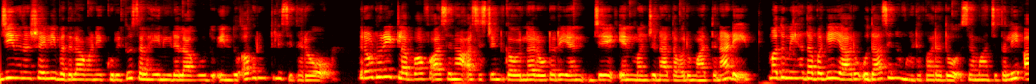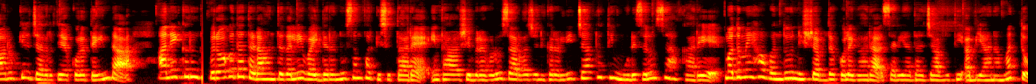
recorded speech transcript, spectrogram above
ಜೀವನ ಶೈಲಿ ಬದಲಾವಣೆ ಕುರಿತು ಸಲಹೆ ನೀಡಲಾಗುವುದು ಎಂದು ಅವರು ತಿಳಿಸಿದರು. Rotary club of Hassan assistant governor Rotarian J N Manjunath ಅವರು ಮಾತನಾಡಿ, ಮಧುಮೇಹದ ಬಗ್ಗೆ ಯಾರು ಉದಾಸೀನ ಮಾಡಬಾರದು? ಸಮಾಜದಲ್ಲಿ ಆರೋಗ್ಯ ಜಾಗೃತಿಯ ಕೊರತೆಯಿಂದ ಅನೇಕರು ರೋಗದ ತಡಹಂತದಲ್ಲಿ ವೈದ್ಯರನ್ನು ಸಂಪರ್ಕಿಸುತ್ತಾರೆ. ಇಂತಹ ಶಿಬಿರಗಳು ಸಾರ್ವಜನಿಕರಲ್ಲಿ ಜಾಗೃತಿ ಮೂಡಿಸಲು ಸಹಕಾರಿ. ಮಧುಮೇಹ ಒಂದು ನಿಶಬ್ದ ಕೊಲೆಗಾರ, ಸರಿಯಾದ ಜಾಗೃತಿ ಅಭಿಯಾನ ಮತ್ತು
